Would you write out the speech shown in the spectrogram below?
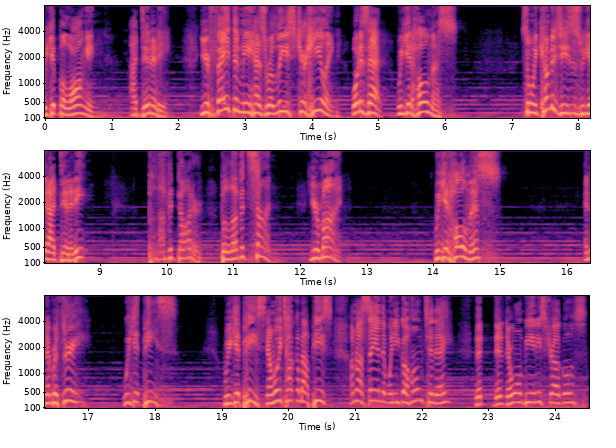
We get belonging, identity. Your faith in me has released your healing. What is that? We get wholeness. So when we come to Jesus, we get identity. Beloved daughter, beloved son, you're mine. We get wholeness. And number three, we get peace. We get peace. Now, when we talk about peace, I'm not saying that when you go home today, that, that, there won't be any struggles,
